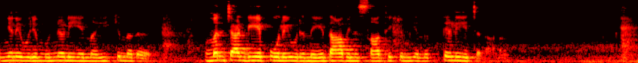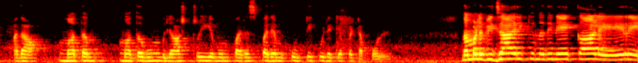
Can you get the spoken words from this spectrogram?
ഇങ്ങനെ ഒരു മുന്നണിയെ നയിക്കുന്നത് ഉമ്മൻചാണ്ടിയെ പോലെ ഒരു നേതാവിന് സാധിക്കും എന്ന് തെളിയിച്ചതാണ്. അതാ മതം മതവും രാഷ്ട്രീയവും പരസ്പരം കൂട്ടിക്കുഴയ്ക്കപ്പെട്ടപ്പോൾ നമ്മൾ വിചാരിക്കുന്നതിനേക്കാൾ ഏറെ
